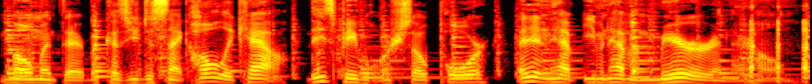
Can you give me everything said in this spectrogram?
moment there because you just think, "Holy cow, these people were so poor; they didn't have even have a mirror in their home."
